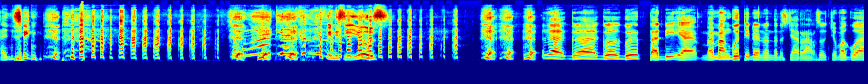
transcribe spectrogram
anjing. Siapa lagi iconnya Vinicius? Enggak, gue gue gue tadi ya memang gue tidak nonton secara langsung, cuma gue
